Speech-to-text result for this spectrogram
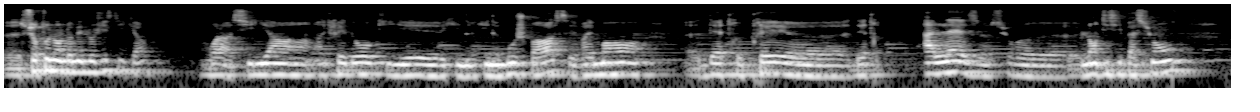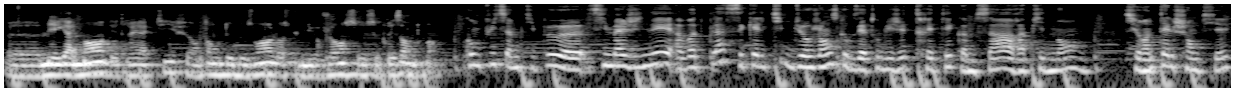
Euh, surtout dans le domaine logistique. Hein. Voilà, s'il y a un, credo qui, ne, bouge pas, c'est vraiment euh, d'être prêt, d'être à l'aise sur euh, l'anticipation, euh, mais également d'être réactif en tant que de besoin lorsqu'une urgence se présente. Qu'on puisse un petit peu euh, s'imaginer à votre place, c'est quel type d'urgence que vous êtes obligé de traiter comme ça, rapidement, sur un tel chantier?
